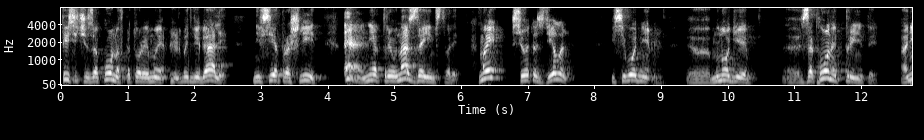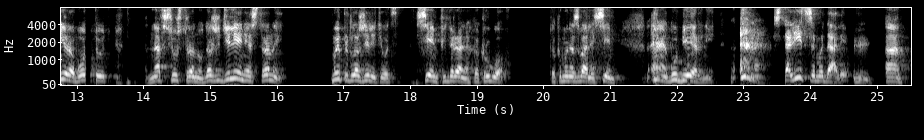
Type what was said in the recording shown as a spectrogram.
тысячи законов, которые мы выдвигали, не все прошли, некоторые у нас заимствовали. Мы все это сделали. И сегодня э, многие э, законы приняты, они работают на всю страну. Даже деление страны. Мы предложили эти вот семь федеральных округов. Только мы назвали семь губерний. Столицы мы дали. А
